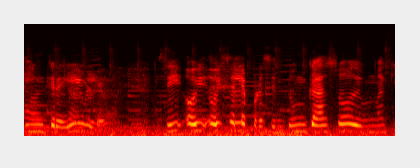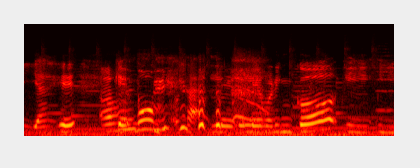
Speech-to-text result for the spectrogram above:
increíble. ¿sí? Hoy, hoy se le presentó un caso de un maquillaje que, boom, o sea, le, brincó y, y,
